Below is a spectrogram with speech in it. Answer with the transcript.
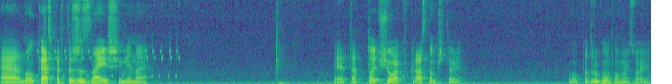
Э, ну, Каспер, ты же знаешь имена. Это тот чувак в красном, что ли? Его по-другому, по-моему, звали.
